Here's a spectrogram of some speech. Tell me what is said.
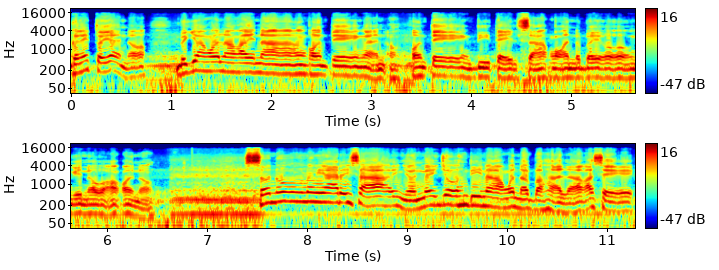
Ganito yan no. Bigyan ko lang kayo ng konting ano, konting details sa kung ano ba yung ginawa ko no. So nung nangyari sa akin yun, medyo hindi na ako nabahala kasi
